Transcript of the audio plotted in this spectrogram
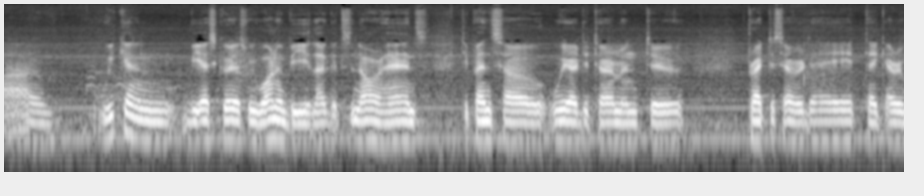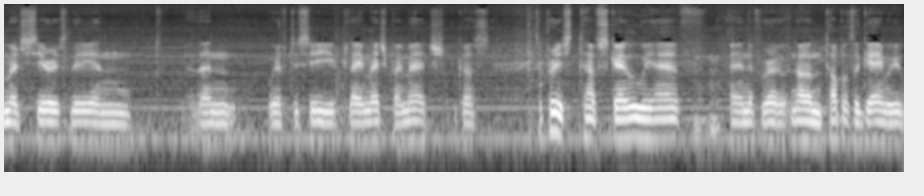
Uh, we can be as good as we want to be. Like it's in our hands. Depends how we are determined to practice every day, take every match seriously, and then we have to see play match by match because a pretty tough schedule we have. Mm-hmm. And if we're not on top of the game, we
